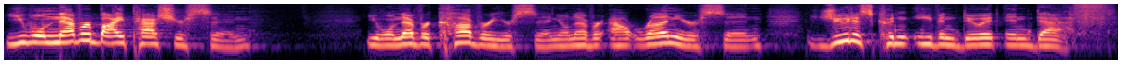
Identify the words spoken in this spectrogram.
you will never bypass your sin. You will never cover your sin. You'll never outrun your sin. Judas couldn't even do it in death.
